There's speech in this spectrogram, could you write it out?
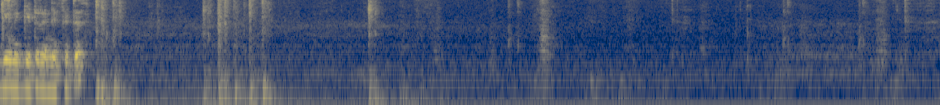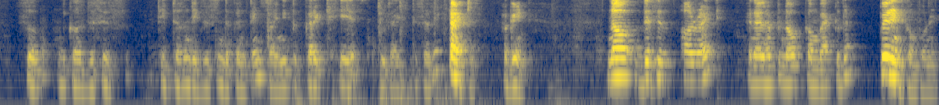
Again a getter and a setter so because this is it doesn't exist in the content so I need to correct here to write this as a title again. Now this is all right and I'll have to now come back to the parent component.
